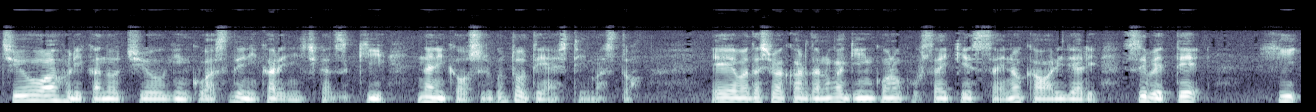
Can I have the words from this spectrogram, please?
中央アフリカの中央銀行はすでに彼に近づき、何かをすることを提案していますとえー、私はカルダノが銀行の国際決済の代わりであり、すべて非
